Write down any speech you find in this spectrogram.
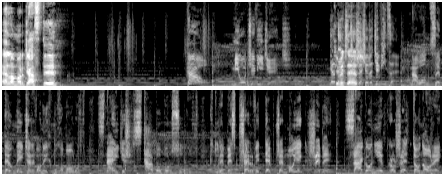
Elo, mordziasty. Ciebie też, cieszę się, że cię widzę. Na łące pełnej czerwonych muchomorów znajdziesz stado borsuków, które bez przerwy depcze moje grzyby. Zagoń je proszę do norek.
